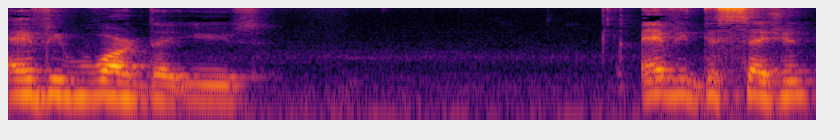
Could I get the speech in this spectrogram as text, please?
every word that you use, every decision.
